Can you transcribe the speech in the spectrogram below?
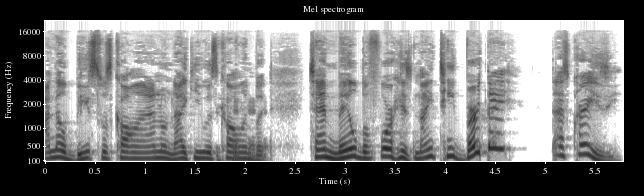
I know Beats was calling, I know Nike was calling, but ten mil before his nineteenth birthday—that's crazy.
